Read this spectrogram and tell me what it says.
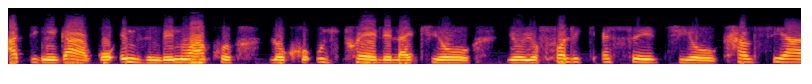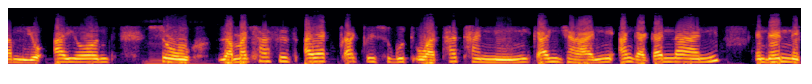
adingekako emzimbeni wakho lokho uzithwele like your your, your folic acid your calcium your iron mm. so lama classes ayacacisa ukuthi wathatha nini kanjani angakanani and then ne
